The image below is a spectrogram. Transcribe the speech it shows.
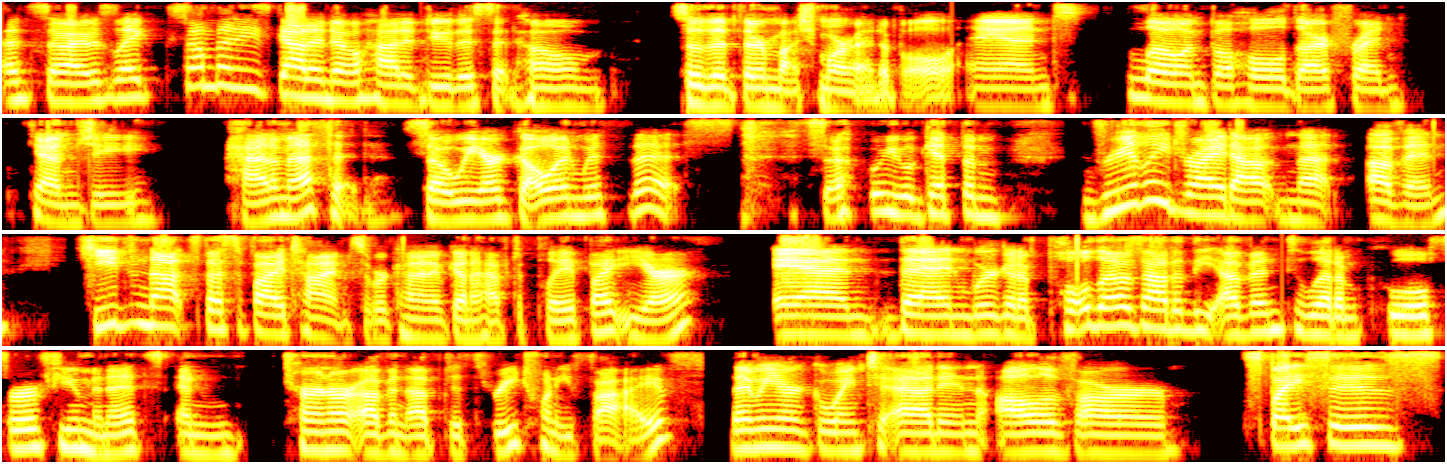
And so I was like, somebody's got to know how to do this at home so that they're much more edible. And lo and behold, our friend Kenji had a method. So we are going with this. So we will get them really dried out in that oven. He did not specify time, so we're kind of going to have to play it by ear. And then we're going to pull those out of the oven to let them cool for a few minutes and turn our oven up to 325. Then we are going to add in all of our spices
